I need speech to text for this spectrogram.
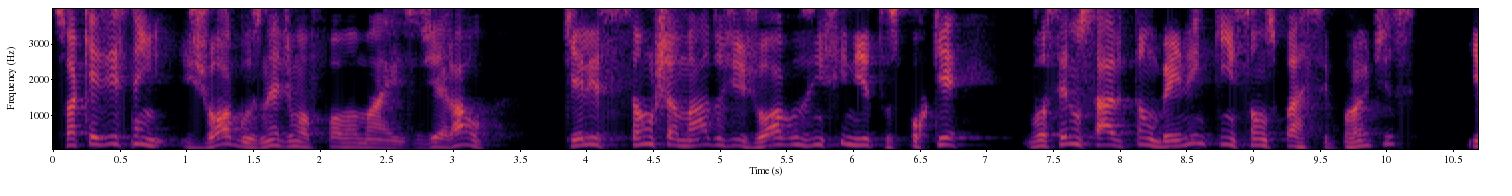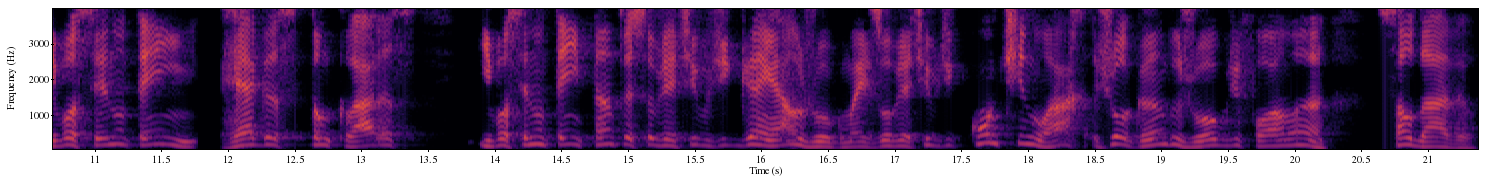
Só que existem jogos, né, de uma forma mais geral, que eles são chamados de jogos infinitos, porque você não sabe tão bem nem quem são os participantes e você não tem regras tão claras e você não tem tanto esse objetivo de ganhar o jogo, mas o objetivo de continuar jogando o jogo de forma saudável.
